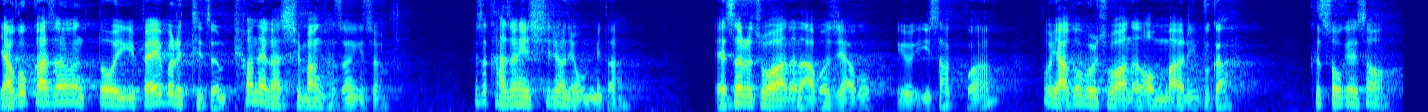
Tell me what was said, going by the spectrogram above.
야곱 가정은 또 이게 favoritism, 편애가 심한 가정이죠. 그래서 가정에 시련이 옵니다. 에서를 좋아하는 아버지 야곱, 이삭과 또 야곱을 좋아하는 엄마 리브가 그 속에서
